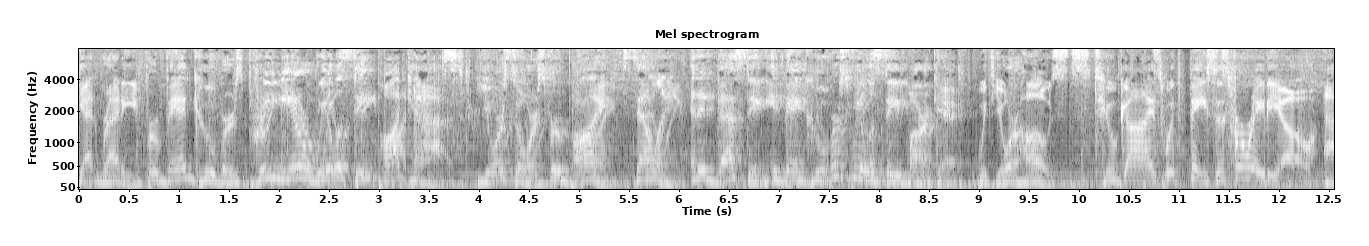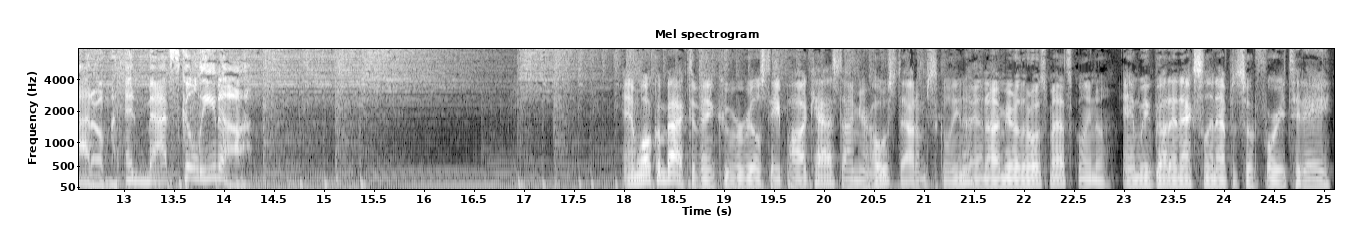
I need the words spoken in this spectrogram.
Get ready for Vancouver's premier real estate podcast, your source for buying, selling, and investing in Vancouver's real estate market. With your hosts, two guys with faces for radio, Adam and Matt Scalina. And welcome back to Vancouver Real Estate Podcast. I'm your host, Adam Scalina. And I'm your other host, Matt Scalina. And we've got an excellent episode for you today.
